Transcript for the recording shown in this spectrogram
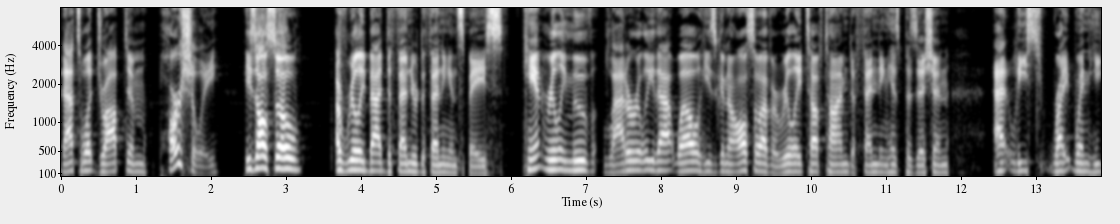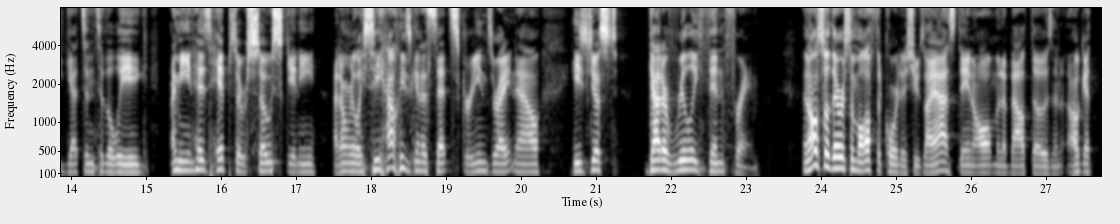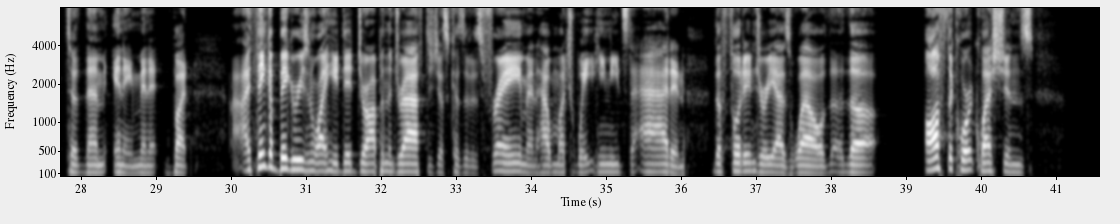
That's what dropped him partially. He's also a really bad defender defending in space. Can't really move laterally that well. He's going to also have a really tough time defending his position, at least right when he gets into the league. I mean, his hips are so skinny. I don't really see how he's going to set screens right now. He's just got a really thin frame. And also, there were some off the court issues. I asked Dana Altman about those, and I'll get to them in a minute. But I think a big reason why he did drop in the draft is just because of his frame and how much weight he needs to add and the foot injury as well. The, the off the court questions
